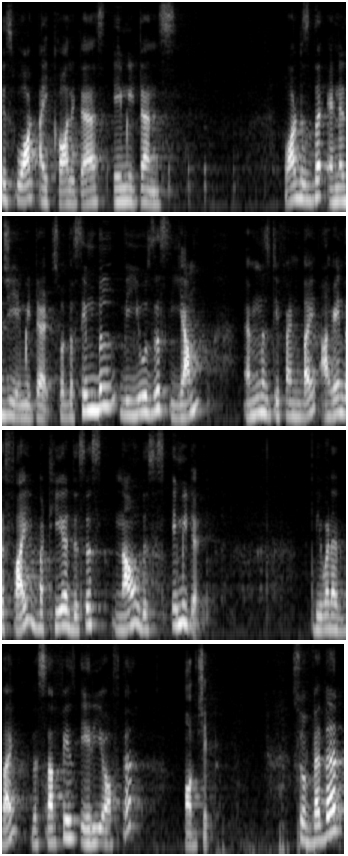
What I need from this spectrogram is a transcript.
is what I call it as emittance. What is the energy emitted? So, the symbol we use is M, M is defined by again the phi but here this is now this is emitted divided by the surface area of the object. So, whether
